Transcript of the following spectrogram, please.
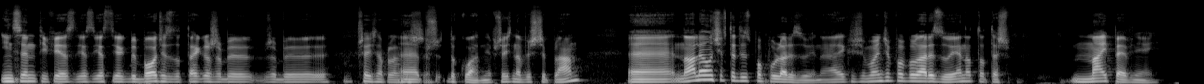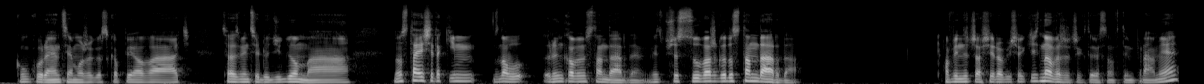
incentive jest, jest, jest jakby bodziec do tego, żeby, żeby Przejść na plan e, wyższy. przy, dokładnie przejść na wyższy plan. E, no ale on się wtedy spopularyzuje. No, a jak się będzie popularyzuje, no to też najpewniej konkurencja może go skopiować, coraz więcej ludzi go ma. No staje się takim znowu rynkowym standardem, więc przesuwasz go do standarda. A w międzyczasie robisz jakieś nowe rzeczy, które są w tym pramie.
